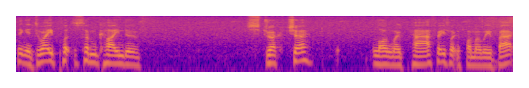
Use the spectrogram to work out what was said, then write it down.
Thinking, do I put some kind of structure along my pathway so I can find my way back?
